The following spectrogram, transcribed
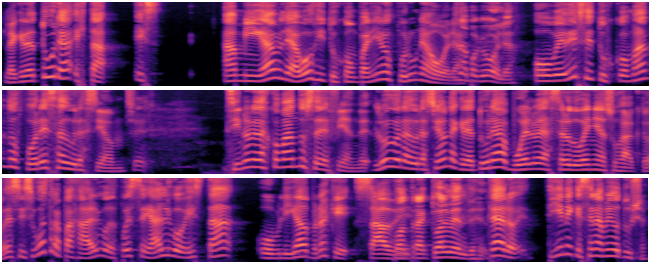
La criatura está, es amigable a vos y tus compañeros por una hora. Una pokebola. Obedece tus comandos por esa duración. Sí. Si no le das comandos, se defiende. Luego de la duración, la criatura vuelve a ser dueña de sus actos. Es decir, si vos atrapas algo, después ese algo está obligado, pero no es que sabe. Contractualmente. Claro, tiene que ser amigo tuyo.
